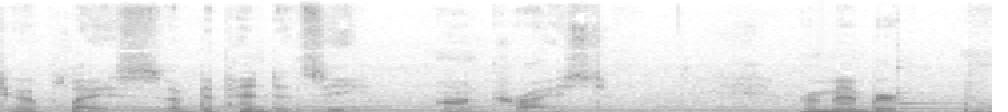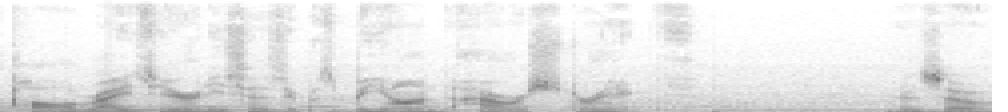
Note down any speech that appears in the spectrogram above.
to a place of dependency on Christ. Remember, Paul writes here and he says it was beyond our strength. And so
